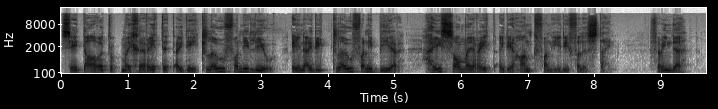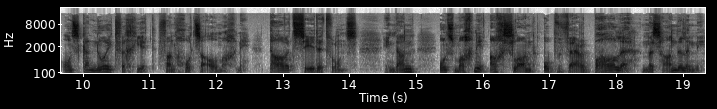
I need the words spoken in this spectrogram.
sê Dawid wat my gered het uit die klou van die leeu en uit die klou van die beer. Hy sal my red uit die hand van hierdie Filistyn. Vriende, ons kan nooit vergeet van God se almag nie. Dawid sê dit vir ons. En dan ons mag nie agslaan op verbale mishandeling nie.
